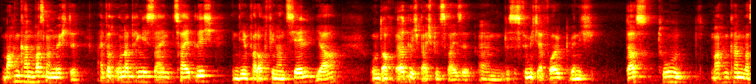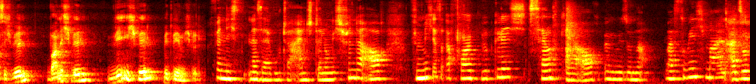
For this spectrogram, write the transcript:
machen kann, was man möchte. Einfach unabhängig sein, zeitlich, in dem Fall auch finanziell, ja, und auch örtlich beispielsweise. Ähm, das ist für mich Erfolg, wenn ich das tun und machen kann, was ich will, wann ich will, wie ich will, mit wem ich will. Finde ich eine sehr gute Einstellung. Ich finde auch, für mich ist Erfolg wirklich Self-Care auch irgendwie so eine Weißt du, wie ich meine? Also,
